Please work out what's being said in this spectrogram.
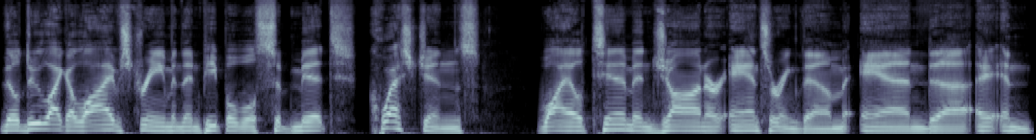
They'll do like a live stream, and then people will submit questions while Tim and John are answering them, and uh, and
